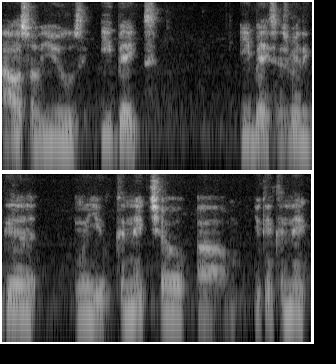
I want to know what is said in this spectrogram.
I also use Ebates. Ebates is really good when you connect your um you can connect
